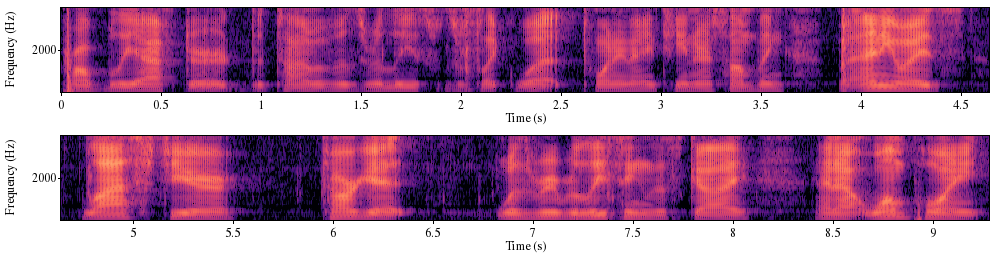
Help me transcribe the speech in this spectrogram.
probably after the time of his release, which was like what 2019 or something. But anyways, last year Target was re-releasing this guy, and at one point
